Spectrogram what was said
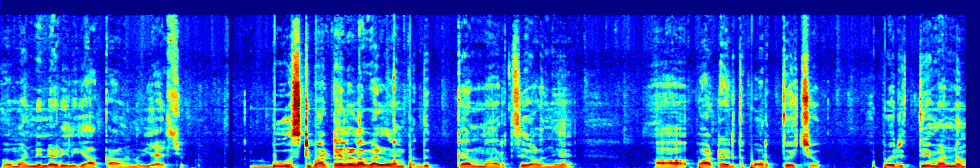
അപ്പോൾ മണ്ണിന്റെ അടിയിലേക്ക് ആക്കാമെന്ന് വിചാരിച്ചു. ബൂസ്റ്റ് പാട്ടയിലുള്ള വെള്ളം പതുക്കെ മറിച്ച് കളഞ്ഞ് ആ പാട്ട എടുത്ത് പുറത്ത് വെച്ചു. ഇപ്പോൾ ഒരിത്തിരി മണ്ണും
